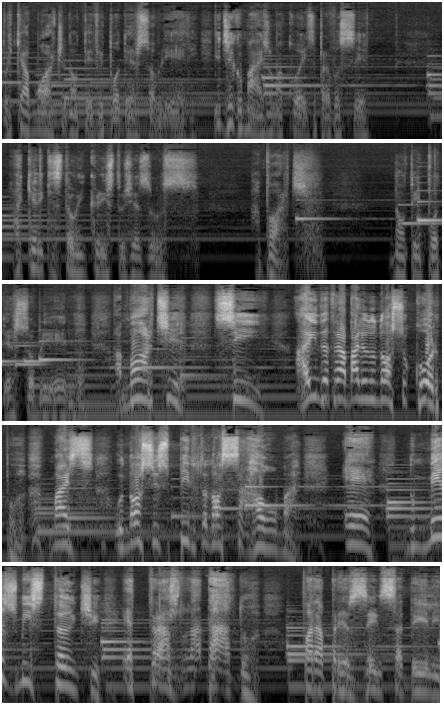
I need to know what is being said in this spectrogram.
porque a morte não teve poder sobre ele. E digo mais uma coisa para você: aquele que estão em Cristo Jesus, a morte não tem poder sobre ele. A morte, sim, ainda trabalha no nosso corpo, mas o nosso espírito, a nossa alma, é no mesmo instante é trasladado para a presença dele,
